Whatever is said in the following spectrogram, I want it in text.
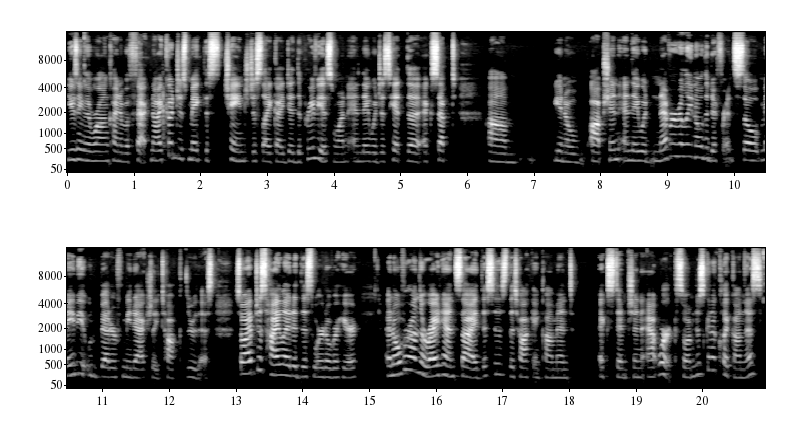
using the wrong kind of effect. Now I could just make this change just like I did the previous one and they would just hit the accept um, you know, option and they would never really know the difference. So maybe it would be better for me to actually talk through this. So I've just highlighted this word over here. And over on the right hand side, this is the talk and comment extension at work. So I'm just going to click on this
